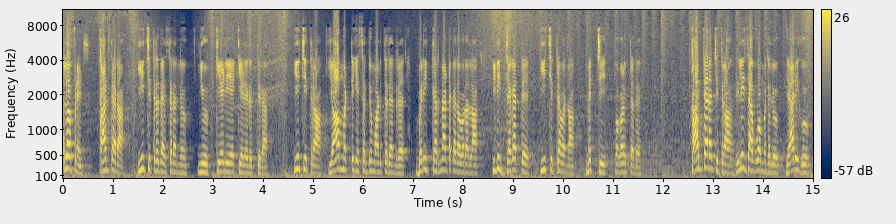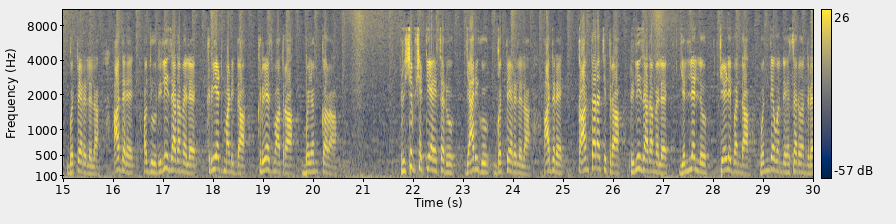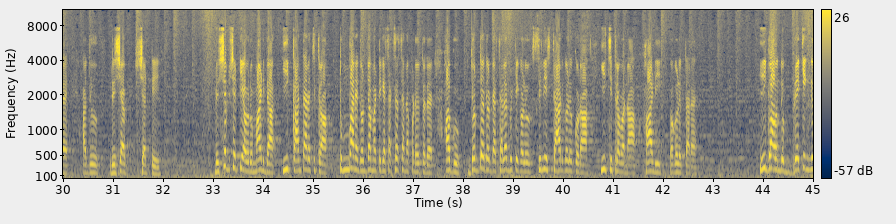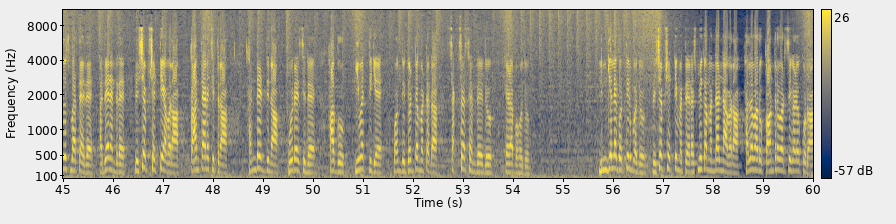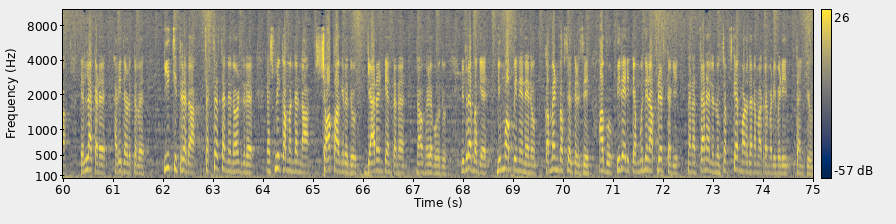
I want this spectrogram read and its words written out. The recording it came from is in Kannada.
Hello friends Kantara. ಈ ಚಿತ್ರದ ಹೆಸರನ್ನು ನೀವು ಕೇಳಿಯೇ ಕೇಳಿರುತ್ತೀರಾ? ಈ ಚಿತ್ರ ಯಾವ ಮಟ್ಟಿಗೆ ಸದ್ದು ಮಾಡುತ್ತದೆ ಅಂದರೆ ಬರೀ ಕರ್ನಾಟಕದವರಲ್ಲ, ಇಡೀ ಜಗತ್ತೇ ಈ ಚಿತ್ರವನ್ನು ಮೆಚ್ಚಿ ಹೊಗಳುತ್ತದೆ. ಕಾಂತಾರ ಚಿತ್ರ ರಿಲೀಸ್ ಆಗುವ ಮೊದಲು ಯಾರಿಗೂ ಗೊತ್ತೇ ಇರಲಿಲ್ಲ. ಆದರೆ ಅದು ರಿಲೀಸ್ ಆದ ಮೇಲೆ ಕ್ರಿಯೇಟ್ ಮಾಡಿದ್ದ ಕ್ರೇಜ್ ಮಾತ್ರ ಭಯಂಕರ. ರಿಷಬ್ ಶೆಟ್ಟಿಯ ಹೆಸರು ಯಾರಿಗೂ ಗೊತ್ತೇ ಇರಲಿಲ್ಲ. ಆದರೆ ಕಾಂತಾರ ಚಿತ್ರ ರಿಲೀಸ್ ಆದ ಮೇಲೆ ಎಲ್ಲೆಲ್ಲೂ ಕೇಳಿ ಬಂದ ಒಂದೇ ಒಂದು ಹೆಸರು ಅಂದರೆ ಅದು ರಿಷಬ್ ಶೆಟ್ಟಿ. ರಿಷಬ್ ಶೆಟ್ಟಿ ಅವರು ಮಾಡಿದ ಈ ಕಾಂತಾರ ಚಿತ್ರ ತುಂಬಾ ದೊಡ್ಡ ಮಟ್ಟಿಗೆ ಸಕ್ಸಸ್ ಅನ್ನು ಪಡೆಯುತ್ತದೆ. ಹಾಗೂ ದೊಡ್ಡ ದೊಡ್ಡ ಸೆಲೆಬ್ರಿಟಿಗಳು ಸಿನಿ ಸ್ಟಾರ್ಗಳು ಕೂಡ ಈ ಚಿತ್ರವನ್ನು ಹಾಡಿ ಹೊಗಳುತ್ತಾರೆ. ಈಗ ಒಂದು ಬ್ರೇಕಿಂಗ್ ನ್ಯೂಸ್ ಬರ್ತಾ ಇದೆ. ಅದೇನೆಂದರೆ ರಿಷಬ್ ಶೆಟ್ಟಿ ಅವರ ಕಾಂತಾರ ಚಿತ್ರ ಹಂಡ್ರೆಡ್ ದಿನ ಪೂರೈಸಿದೆ. ಹಾಗೂ ಇವತ್ತಿಗೆ ಒಂದು ದೊಡ್ಡ ಮಟ್ಟದ ಸಕ್ಸಸ್ ಎಂದು ಹೇಳಬಹುದು. ನಿಮಗೆಲ್ಲ ಗೊತ್ತಿರ್ಬೋದು, ರಿಷಬ್ ಶೆಟ್ಟಿ ಮತ್ತು ರಶ್ಮಿಕಾ ಮಂದಣ್ಣ ಅವರ ಹಲವಾರು ಕಾಂಟ್ರವರ್ಸಿಗಳು ಕೂಡ ಎಲ್ಲ ಕಡೆ ಹರಿದಾಡುತ್ತವೆ. ಈ ಚಿತ್ರದ ಸಕ್ಸಸ್ ಅನ್ನು ನೋಡಿದ್ರೆ ರಶ್ಮಿಕಾ ಮಂದಣ್ಣ ಶಾಕ್ ಆಗಿರೋದು ಗ್ಯಾರಂಟಿ ಅಂತಲೇ ನಾವು ಹೇಳಬಹುದು. ಇದರ ಬಗ್ಗೆ ನಿಮ್ಮ ಒಪಿನಿಯನ್ ಏನು ಕಮೆಂಟ್ ಬಾಕ್ಸಲ್ಲಿ ತಿಳಿಸಿ ಹಾಗೂ ಇದೇ ರೀತಿಯ ಮುಂದಿನ ಅಪ್ಡೇಟ್ಸ್ಗಾಗಿ ನನ್ನ ಚಾನೆಲ್ ಅನ್ನು ಸಬ್ಸ್ಕ್ರೈಬ್ ಮಾಡೋದನ್ನು ಮಾತ್ರ ಮರಿಬೇಡಿ. Thank you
